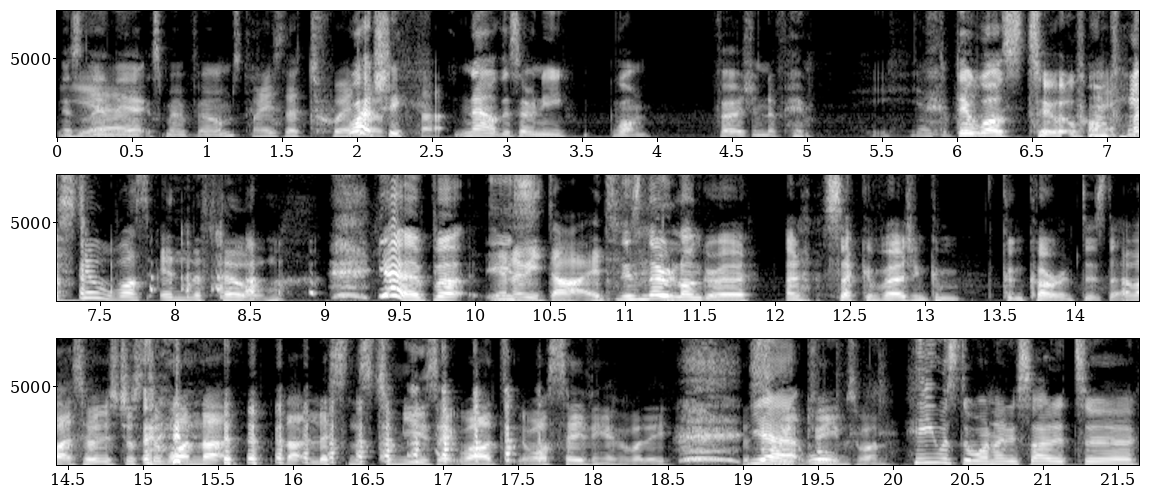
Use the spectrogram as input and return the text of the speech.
isn't there, in the X-Men films? When he's the twin. Well, of actually, that. now there's only one version of him. Yeah, There was two at one Point. He still was in the film. yeah, but I know he died. there's no longer a, a second version com- concurrent, is there? Alright, so it's just the one that that listens to music while while saving everybody. The Yeah, Sweet well- Dreams one. He was the one I decided to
